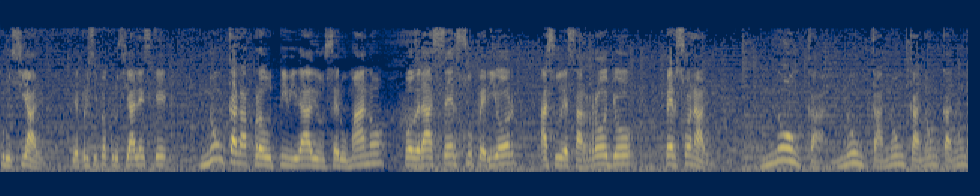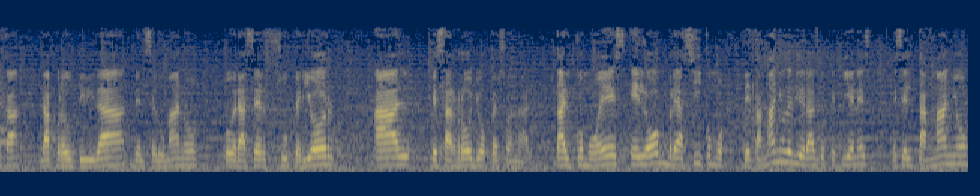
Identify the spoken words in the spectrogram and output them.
crucial. Y el principio crucial es que nunca la productividad de un ser humano podrá ser superior a su desarrollo personal. Nunca, nunca, nunca, nunca, nunca la productividad del ser humano podrá ser superior al desarrollo personal. Tal como es el hombre, así como de tamaño de liderazgo que tienes, es el tamaño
